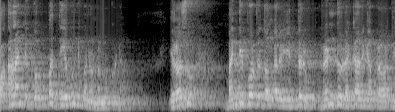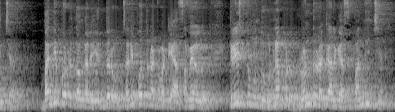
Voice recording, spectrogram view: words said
అలాంటి గొప్ప దేవుణ్ణి మనం నమ్ముకున్నాం. ఈరోజు బందిపోటు దొంగలు ఇద్దరు రెండు రకాలుగా ప్రవర్తించారు. బందిపోటు దొంగలు ఇద్దరు చనిపోతున్నటువంటి ఆ సమయంలో క్రీస్తు ముందు ఉన్నప్పుడు రెండు రకాలుగా స్పందించారు.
